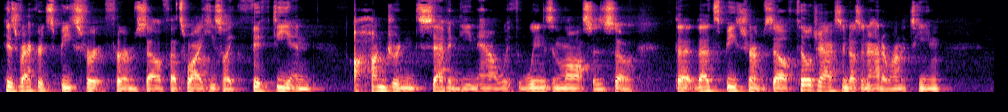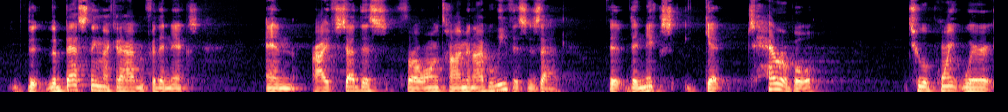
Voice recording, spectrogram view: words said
his record speaks for, for himself. That's why he's like 50 and 170 now with wins and losses. So that, that speaks for himself. Phil Jackson doesn't know how to run a team. The, the best thing that could happen for the Knicks, and I've said this for a long time, and I believe this, is that the, the Knicks get terrible to a point where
